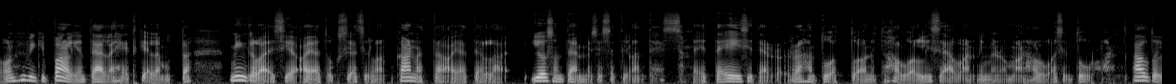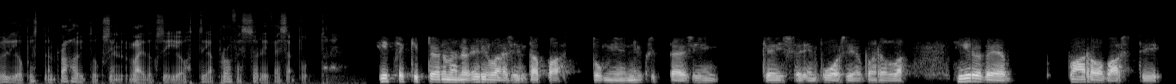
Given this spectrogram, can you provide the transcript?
on hyvinkin paljon tällä hetkellä, mutta minkälaisia ajatuksia silloin kannattaa ajatella, jos on tämmöisessä tilanteessa, että ei sitä rahan tuottoa nyt halua lisää, vaan nimenomaan haluaa sen turvan. Aalto-yliopiston rahoituksen laitoksen johtaja professori Vesa Puttonen. Itsekin törmännyt erilaisiin tapahtumiin yksittäisiin keisseihin vuosien varrella hirveän varovasti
